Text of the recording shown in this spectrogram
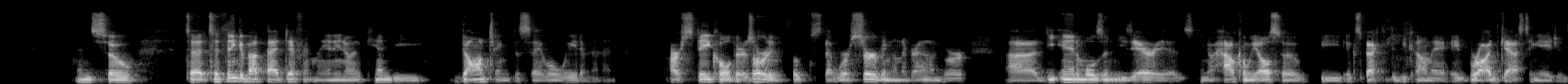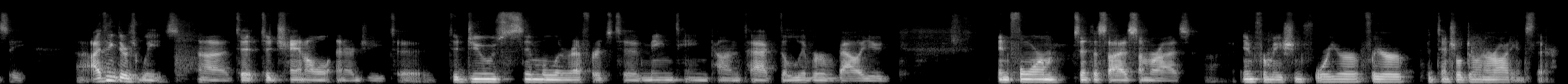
And so to, to think about that differently, and you know, it can be daunting to say, well, wait a minute, our stakeholders, or the folks that we're serving on the ground, or uh, the animals in these areas, you know, how can we also be expected to become a, a broadcasting agency? Uh, I think there's ways uh, to to channel energy to to do similar efforts to maintain contact, deliver value, inform, synthesize, summarize uh, information for your for your potential donor audience there.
